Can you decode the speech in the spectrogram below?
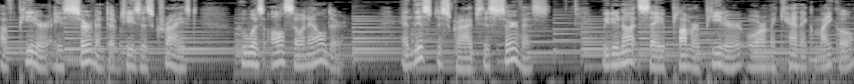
of Peter, a servant of Jesus Christ, who was also an elder. And this describes his service. We do not say plumber Peter or mechanic Michael,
